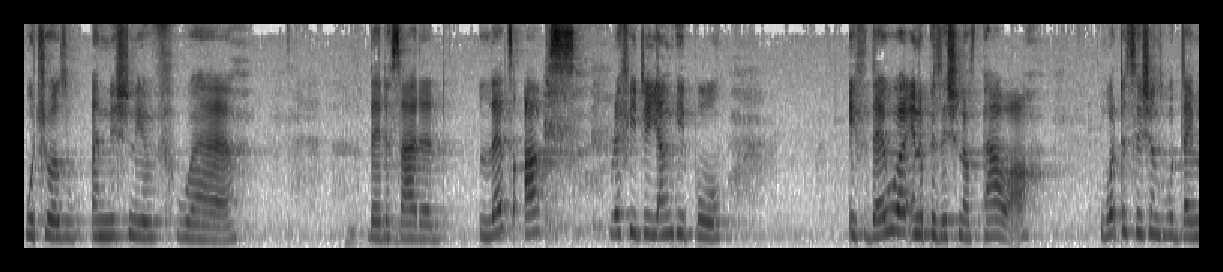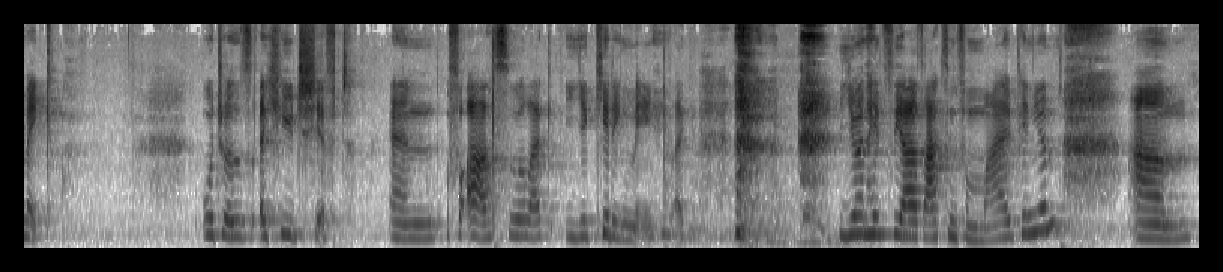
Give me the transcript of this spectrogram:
which was an initiative where they decided let's ask refugee young people if they were in a position of power, what decisions would they make? Which was a huge shift. And for us, we were like, you're kidding me. Like, UNHCR is asking for my opinion. Um,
